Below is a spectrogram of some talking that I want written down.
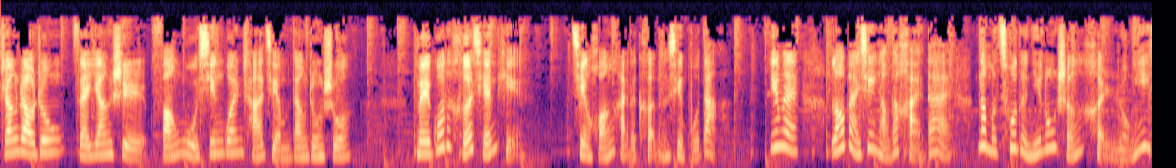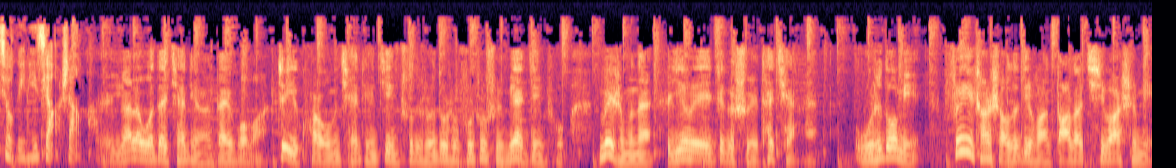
张召忠在央视《防务新观察》节目当中说：“美国的核潜艇进黄海的可能性不大，因为老百姓养的海带那么粗的尼龙绳很容易就给你绞上了。”原来我在潜艇上待过嘛，这一块我们潜艇进出的时候都是浮出水面进出，为什么呢？因为这个水太浅，五十多米，非常少的地方达到七八十米，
